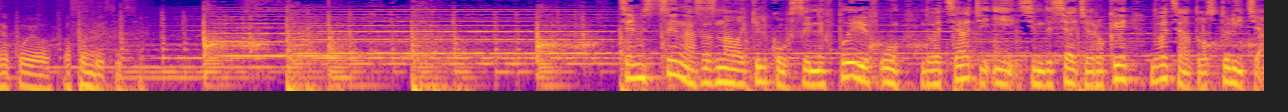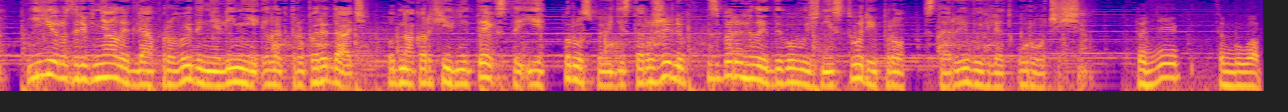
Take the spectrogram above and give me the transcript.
з якою особистістю. Ця місцина зазнала кількох сильних впливів у 20-ті і 70-ті роки ХХ століття. Її розрівняли для проведення лінії електропередач. Однак архівні тексти і розповіді старожилів зберегли дивовижні історії про старий вигляд урочища. Тоді це була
